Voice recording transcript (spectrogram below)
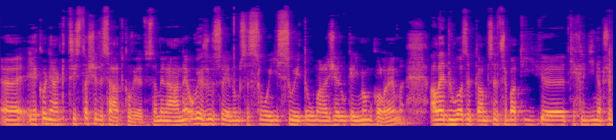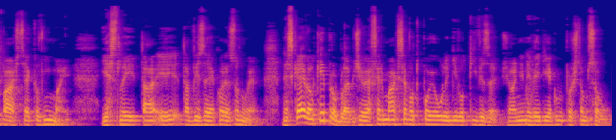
e, jako nějak 360 kově. To znamená, neověřuju se jenom se svojí suitou manažerů, který mám kolem, ale jdu a zeptám se třeba tý, e, těch lidí na přepážce, jak to vnímají. Jestli ta, ta vize jako rezonuje. Dneska je velký problém, že ve firmách se odpojou lidi od té vize, že ani nevědí, jakoby, proč tam jsou.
